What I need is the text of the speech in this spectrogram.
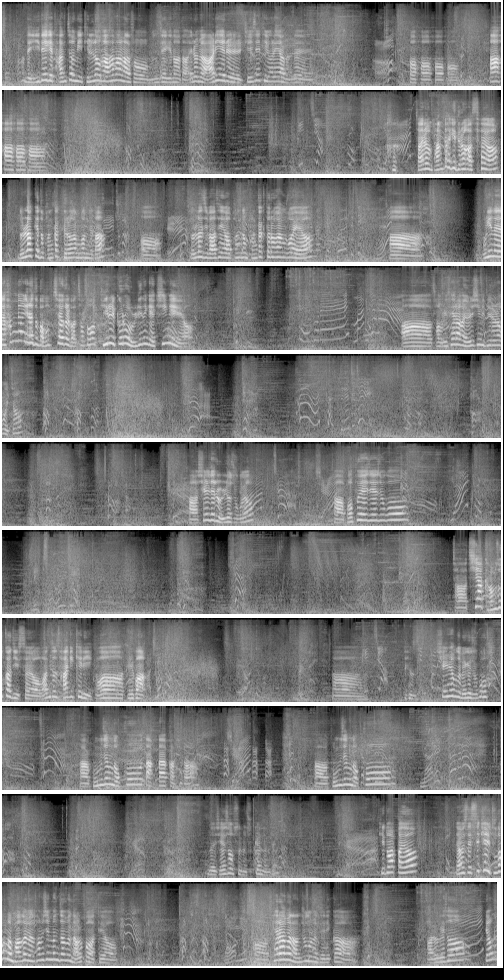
재판 근데 이 덱의 단점이 딜러가 하나라서 문제긴 하다. 이러면 아리엘을 딜 세팅을 해야 하는데. 허허허허. 하하하하 자 이러면 반각이 들어갔어요 놀랍게도 반각 들어간 겁니다 어 놀라지 마세요 방금 반각 들어간 거예요 자 우리는 한 명이라도 마법 치약을 맞춰서 딜을 끌어올리는 게 핵심이에요. 아, 자, 우리 세라가 열심히 딜을 하고 있죠? 자, 실드를 올려주고요. 자, 버프 해제해주고, 자, 치약 감소까지 있어요. 완전 사기 캐릭. 와, 대박. 아, 실명도 매겨주고. 아, 공증 넣고 딱딱 갑시다. 아, 공증 넣고. 네, 재수없으면 죽겠는데. 기도할까요? 내가 봤을 때 스킬 두 방만 박으면 30만 점은 나올 것 같아요. 어, 세라만 안 죽으면 되니까. 아, 여기서 뿅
